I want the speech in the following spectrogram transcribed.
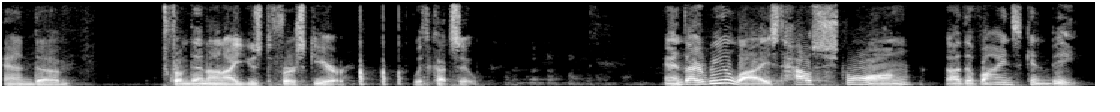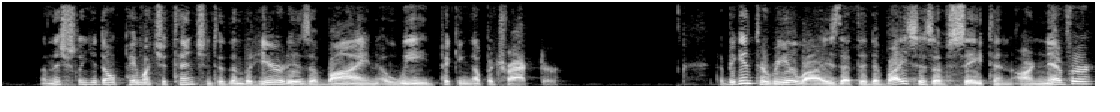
and um, from then on I used the first gear with kudzu, and I realized how strong uh, the vines can be. Initially, you don't pay much attention to them, but here it is a vine, a weed, picking up a tractor. To begin to realize that the devices of Satan are never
